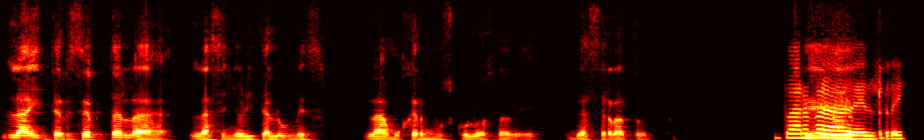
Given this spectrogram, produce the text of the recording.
la intercepta la, la señorita Lunes, la mujer musculosa de, de hace rato, Bárbara Eh, del Rey.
